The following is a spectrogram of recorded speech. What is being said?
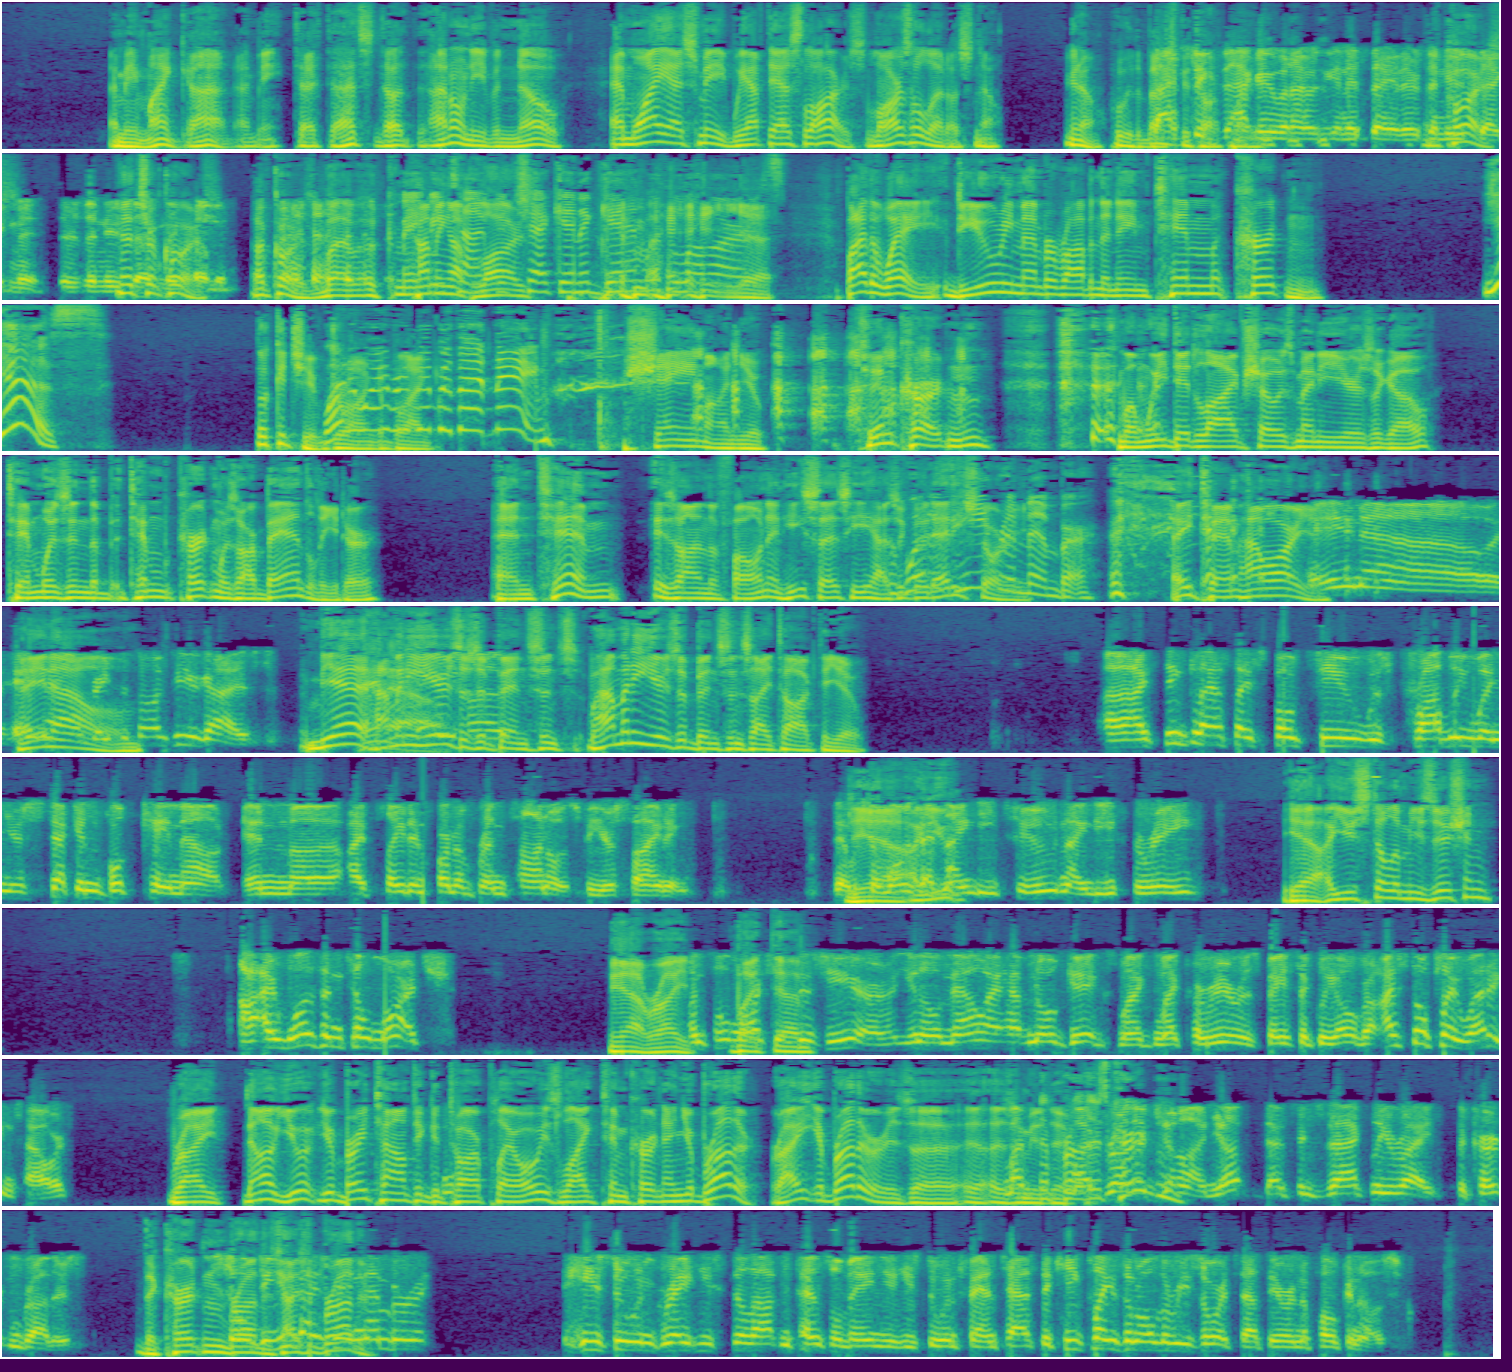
I mean, my God. I mean, that, that's, that, I don't even know. And why ask me? We have to ask Lars. Lars will let us know, you know, who the best That's guitar exactly player what I was going to say. There's a new course. segment. There's a new That's of segment course. coming. Of course. Well, uh, Maybe coming up, time Lars. to check in again with Lars. yeah. By the way, do you remember, Robin, the name Tim Curtin? Yes. Look at you Why do drawing I the blank. remember that name? Shame on you. Tim Curtin, when we did live shows many years ago, Tim was in the, Tim Curtin was our band leader. And Tim is on the phone and he says he has a what good does Eddie he story. remember? Hey, Tim, how are you? Hey now, hey, Hey now. now. great to talk to you guys. Yeah. How many years has Uh, it been since, how many years have been since I talked to you? Uh, I think last I spoke to you was probably when your second book came out, and uh, I played in front of Brentano's for your signing. That was, Yeah, so what was are that, you- 92, 93? Yeah. Are you still a musician? I I was until March. Yeah, right. Until March But, of uh, this year. You know, now I have no gigs. My my career is basically over. I still play weddings, Howard. Right. No, you're you're a very talented guitar player. Always liked Tim Curtin and your brother, right? Your brother is a, is a My, musician. my brother John. Yep, that's exactly right. The Curtin brothers. The Curtin So brothers do you has a guys brother. remember? He's doing great. He's still out in Pennsylvania. He's doing fantastic. He plays in all the resorts out there in the Poconos.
